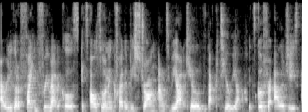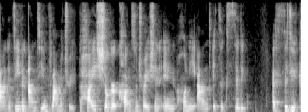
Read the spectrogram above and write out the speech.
are really good at fighting free radicals. It's also an incredibly strong antibiotic, kills bacteria. It's good for allergies and it's even anti-inflammatory. The high sugar concentration in honey and its acidic acidic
